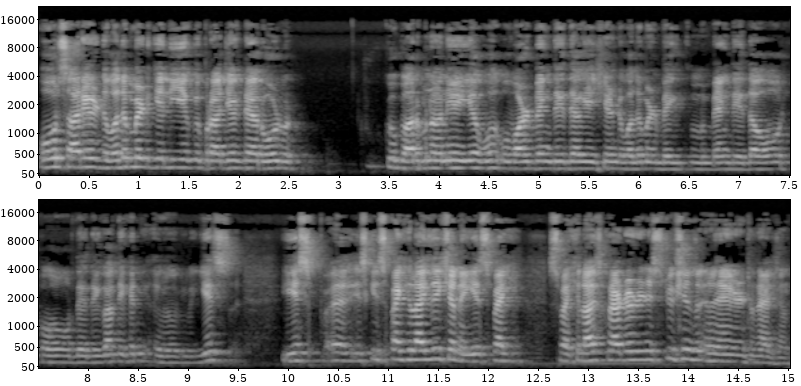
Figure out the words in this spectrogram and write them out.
और सारे डेवलपमेंट के लिए कोई प्रोजेक्ट है रोड को घर बनाने हैं या वो वर्ल्ड बैंक दे देगा एशियन डेवलपमेंट बैंक दे देगा और, और दे देगा लेकिन ये ये इसकी स्पेशलाइजेशन है ये स्पेशलाइज क्रेडिट इंस्टीट्यूशन इंटरनेशनल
